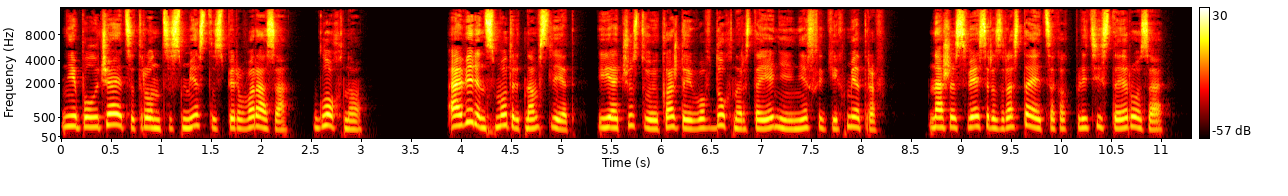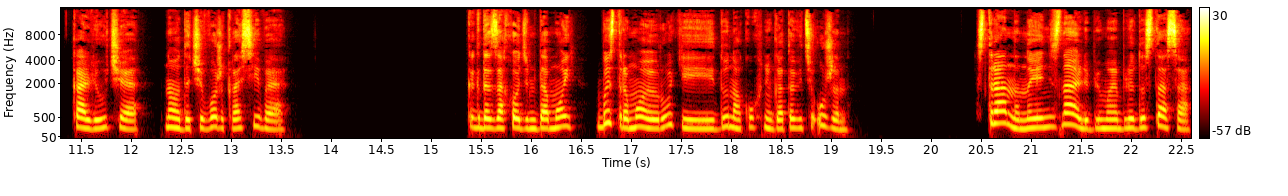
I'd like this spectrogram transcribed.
Не получается тронуться с места с первого раза. Глохну. Аверин смотрит нам вслед, и я чувствую каждый его вдох на расстоянии нескольких метров. Наша связь разрастается, как плетистая роза. Колючая, но до чего же красивая. Когда заходим домой, быстро мою руки и иду на кухню готовить ужин. Странно, но я не знаю любимое блюдо Стаса.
